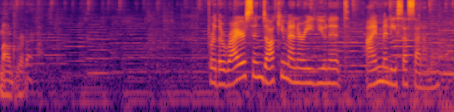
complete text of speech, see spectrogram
Mount Roraima. For the Ryerson Documentary Unit, I'm Melissa Salamo.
